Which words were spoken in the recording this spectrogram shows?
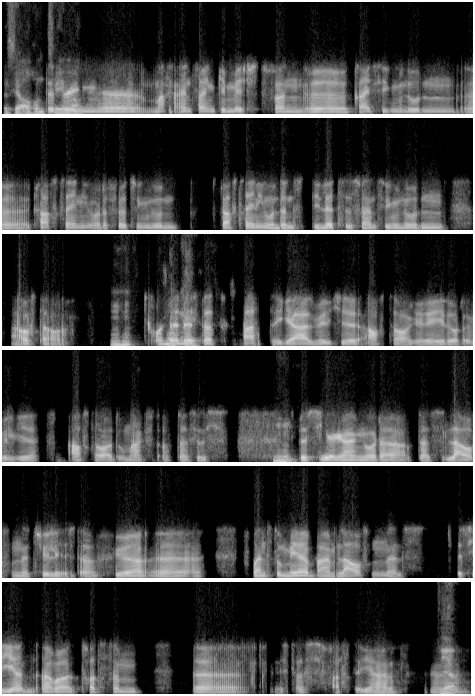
Ist ja auch ein Thema. Deswegen äh, mach einfach ein Gemisch von äh, 30 Minuten äh, Krafttraining oder 40 Minuten Krafttraining und dann die letzten 20 Minuten Ausdauer. Mhm. Und dann Okay. ist das fast egal, welche Ausdauergerät oder welche Ausdauer du magst, ob das ist Mhm. Spaziergang oder ob das Laufen. Natürlich ist dafür, äh, du mehr beim Laufen als Spazieren, aber trotzdem äh, ist das fast egal. Äh, Ja.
